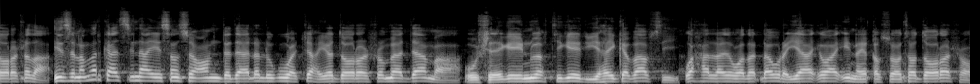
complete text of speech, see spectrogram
doorashada islamarkaasina aysan socon dadaalo lagu wajahayo doorasho maadaama uu sheegay in wakhtigeedu yahay gabaabsi. Waxaa la wada dhowrayaa waa inay qabsoonto doorasho.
